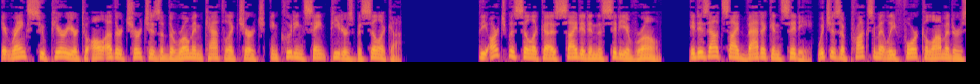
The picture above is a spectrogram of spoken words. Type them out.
it ranks superior to all other churches of the Roman Catholic Church, including St. Peter's Basilica. The Archbasilica is sited in the city of Rome. It is outside Vatican City, which is approximately 4 kilometers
